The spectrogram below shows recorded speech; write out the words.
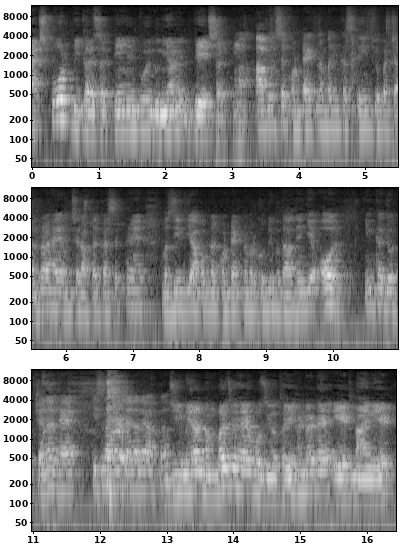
ایکسپورٹ بھی کر سکتے ہیں ان پوری دنیا میں بیچ سکتے ہیں۔ آپ ان سے کانٹیکٹ نمبر ان کا اسکرین کے اوپر چل رہا ہے ان سے رابطہ کر سکتے ہیں۔ مزید یہ آپ اپنا کانٹیکٹ نمبر خود بھی بتا دیں گے۔ اور ان کا جو چینل ہے کس نام کا چینل ہے آپ کا؟ جی میرا نمبر جو ہے وہ زیرو تھری ہنڈریڈ ہے eight nine eight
